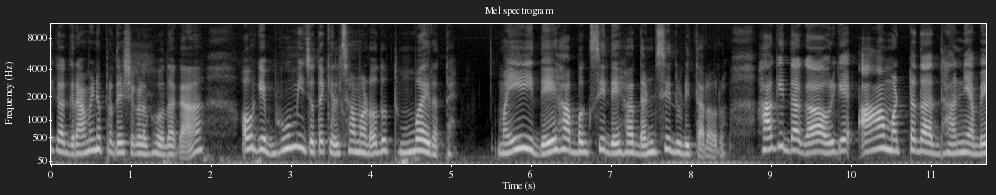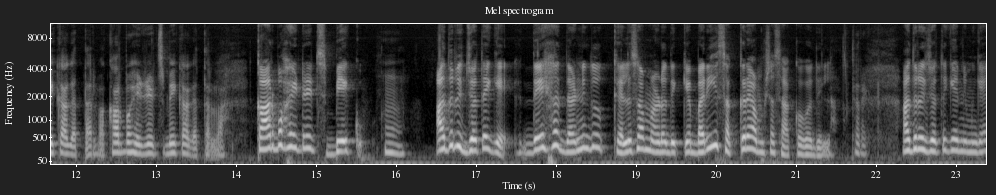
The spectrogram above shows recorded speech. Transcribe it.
ಈಗ ಗ್ರಾಮೀಣ ಪ್ರದೇಶಗಳಿಗೆ ಹೋದಾಗ ಅವ್ರಿಗೆ ಭೂಮಿ ಜೊತೆ ಕೆಲಸ ಮಾಡೋದು ತುಂಬ ಇರುತ್ತೆ. ಮೈ ದೇಹ ಬಗ್ಸಿ ದೇಹ ದಂಡಿಸಿ ದುಡಿತಾರವರು ಹಾಗಿದ್ದಾಗ ಅವರಿಗೆ ಆ ಮಟ್ಟದ ಧಾನ್ಯ ಬೇಕಾಗತ್ತಲ್ವ? ಕಾರ್ಬೋಹೈಡ್ರೇಟ್ಸ್ ಬೇಕಾಗತ್ತಲ್ವ? ಕಾರ್ಬೋಹೈಡ್ರೇಟ್ಸ್ ಬೇಕು. ಅದರ ಜೊತೆಗೆ ದೇಹ ದಣಿದು ಕೆಲಸ ಮಾಡೋದಕ್ಕೆ ಬರೀ ಸಕ್ಕರೆ ಅಂಶ ಸಾಕೋಗೋದಿಲ್ಲ ಕರೆಕ್ಟ್ ಅದರ ಜೊತೆಗೆ ನಿಮಗೆ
